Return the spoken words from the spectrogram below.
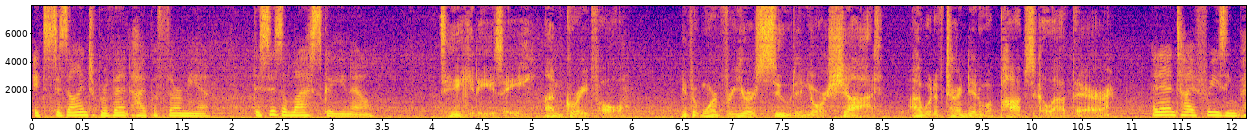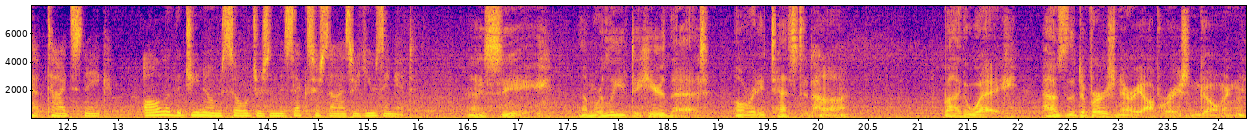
It's designed to prevent hypothermia. This is Alaska, you know. Take it easy. I'm grateful. If it weren't for your suit and your shot, I would have turned into a popsicle out there. An anti-freezing peptide snake. All of the genome soldiers in this exercise are using it. I see. I'm relieved to hear that. Already tested, huh? By the way, how's the diversionary operation going?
